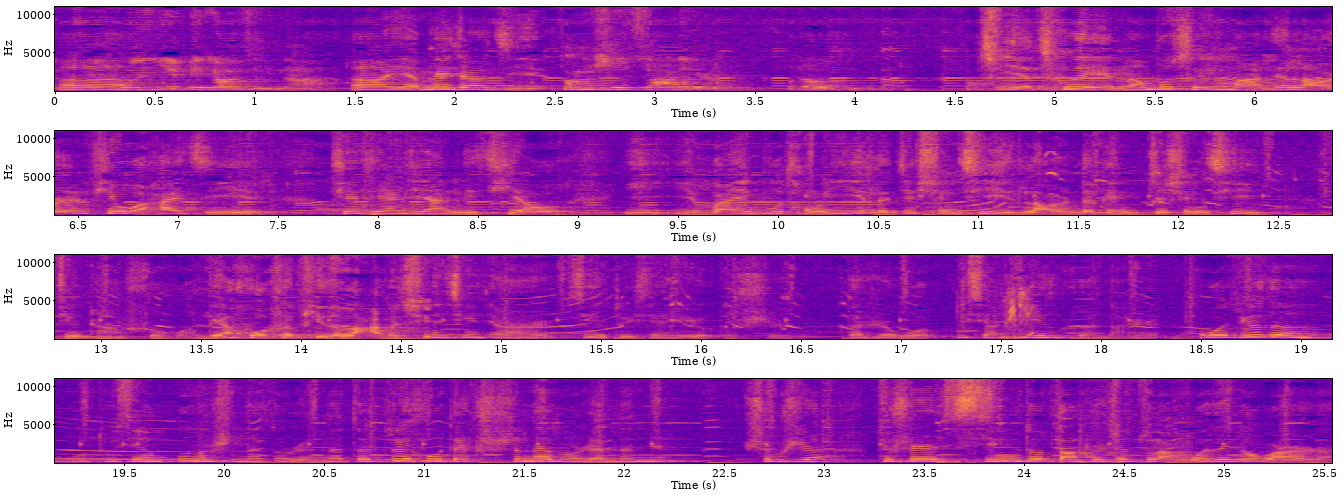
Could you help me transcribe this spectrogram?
结婚也没着急呢。啊，也没着急。当时家里人不着急吗？也催，能不催吗？这老人比我还急，天天就让你挑，一万一不同意了就生气，老人都给你直生气。经常说过，连火车皮都拉不去。年轻前介对象也有的是，但是我不相信任何男人。我觉得我对象不能是那种人呢，他最后得是那种人的呢，是不是？就是心都当时就转过这个弯了，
